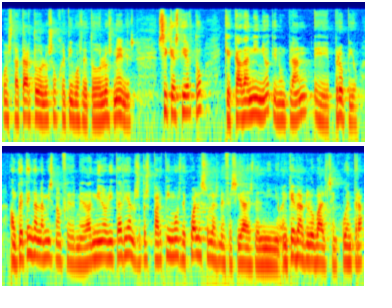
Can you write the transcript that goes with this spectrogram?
constatar todos los objetivos de todos los nenes. Sí que es cierto que cada niño tiene un plan eh, propio. Aunque tengan la misma enfermedad minoritaria, nosotros partimos de cuáles son las necesidades del niño, en qué edad global se encuentra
